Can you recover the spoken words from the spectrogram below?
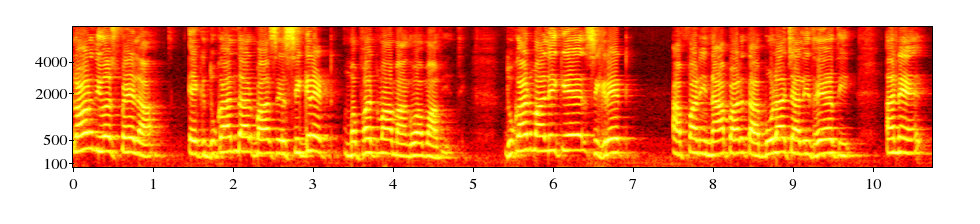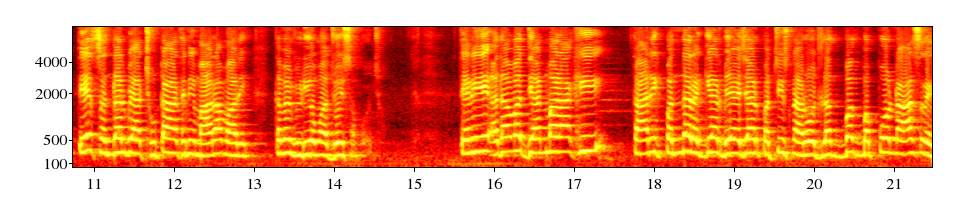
ત્રણ દિવસ પહેલાં એક દુકાનદાર પાસે સિગરેટ મફતમાં માંગવામાં આવી હતી. દુકાન માલિકે સિગરેટ આપવાની ના પાડતા બોલાચાલી થઈ હતી અને તે સંદર્ભે આ છૂટા હાથની મારામારી તમે વિડીયોમાં જોઈ શકો છો. તેની અદાવત ધ્યાનમાં રાખી તારીખ પંદર અગિયાર બે હજાર પચીસના રોજ લગભગ બપોરના આશરે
